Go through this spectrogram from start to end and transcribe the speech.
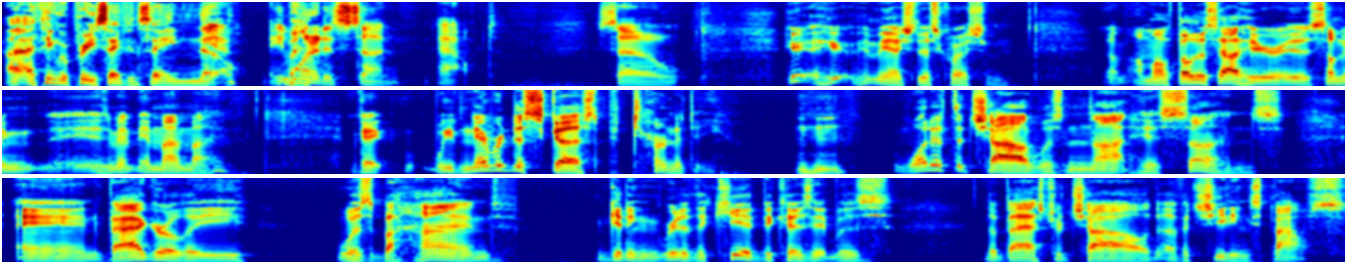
I, I think we're pretty safe in saying no. yeah, he wanted his son out. So Here, here, let me ask you this question. I'm gonna throw this out here. Is something is in in my mind. Okay, we've never discussed paternity. Mm-hmm. What if the child was not his son's, and Baggerly was behind getting rid of the kid because it was the bastard child of a cheating spouse?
